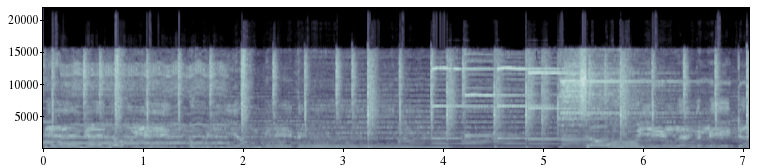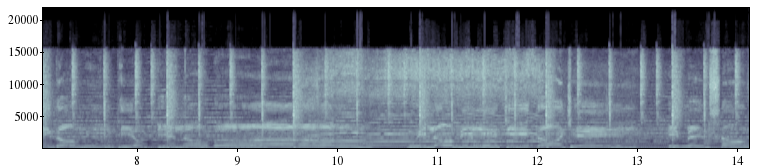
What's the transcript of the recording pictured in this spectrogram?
ပြန်ခဲ့တော့လေအဝေးရောက်နေသူဆိုရင်လမ်းကလေးတိုင်းသာမင်းတယောက်ပြန်လာပါငွေလောင်မင်းကြည်တော်ချင်းအိမ်မန်ဆောင်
